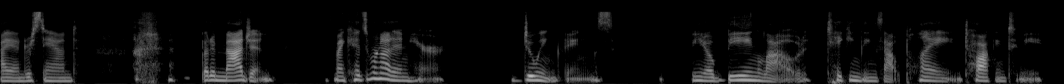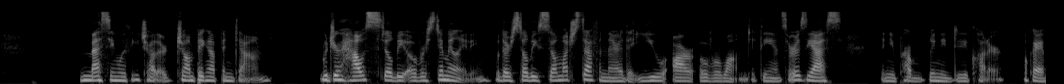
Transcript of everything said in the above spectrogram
I understand. but imagine if my kids were not in here doing things, you know, being loud, taking things out, playing, talking to me, messing with each other, jumping up and down, would your house still be overstimulating? Would there still be so much stuff in there that you are overwhelmed? If the answer is yes, then you probably need to declutter. Okay.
